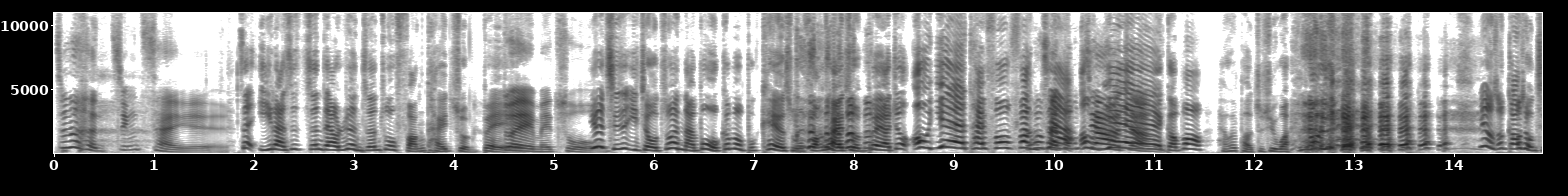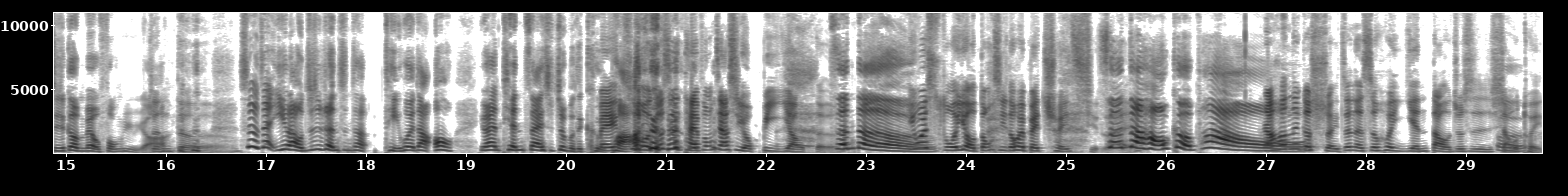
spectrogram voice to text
真的很精彩耶！在宜兰是真的要认真做防台准备，对，没错，因为其实以前我住在南部，我根本不 care 什么防台准备啊，就哦耶，台风 放假，哦耶，搞不好还会跑出去玩，哦耶。因为有时候高雄其实根本没有风雨啊，真的。所以在宜兰，我就是认真的体会到，哦，原来天灾是这么的可怕。没错，就是台风假是有必要的，真的。因为所有东西都会被吹起来，真的好可怕哦。然后那个水真的是会淹到，就是小腿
